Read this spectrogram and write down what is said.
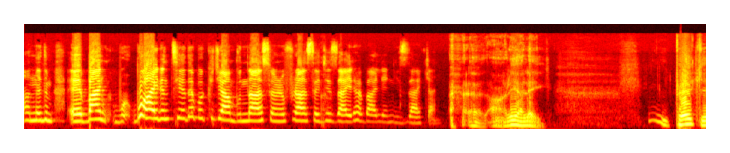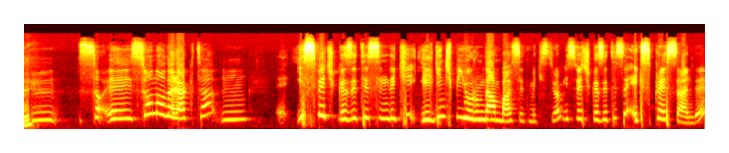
Anladım. Ee, ben bu, bu ayrıntıya da bakacağım bundan sonra Fransa Cezayir haberlerini izlerken. evet, Henri Alleg. Peki. Hmm, so, e, son olarak da hmm, İsveç gazetesindeki ilginç bir yorumdan bahsetmek istiyorum. İsveç gazetesi Expressen'de.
